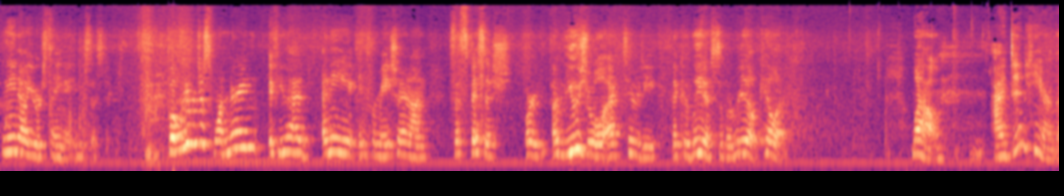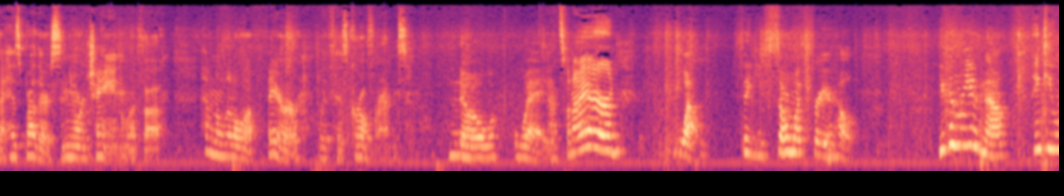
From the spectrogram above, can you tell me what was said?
We know you were staying at your sister's. But we were just wondering if you had any information on suspicious or unusual activity that could lead us to the real killer. Well, I did hear that his brother, Senor Chang, was uh, having a little affair with his girlfriend. No way. That's what I heard. Well, thank you so much for your help. You can leave now. Thank you.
